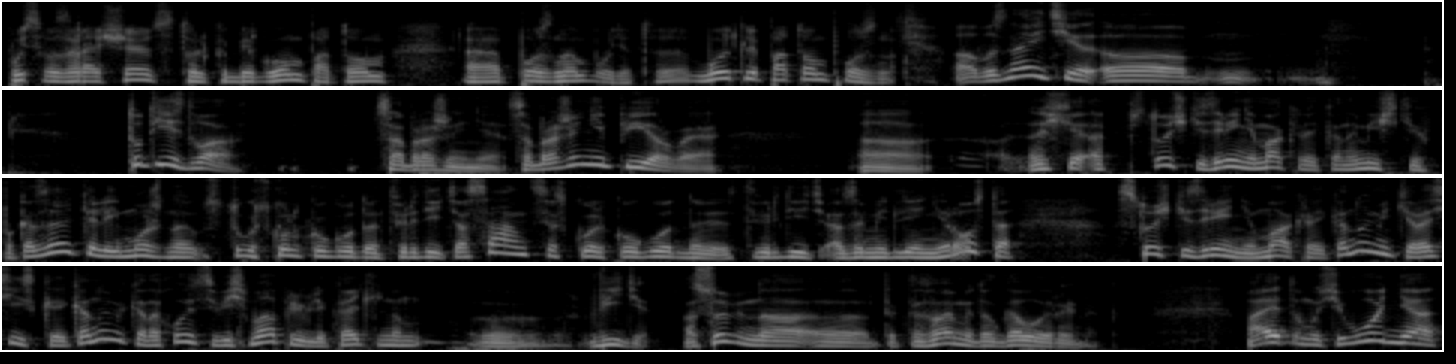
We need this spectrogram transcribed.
пусть возвращаются, только бегом потом э, поздно будет. Будет ли потом поздно? А вы знаете, тут есть два соображения. Соображение первое. А, с точки зрения макроэкономических показателей можно сколько угодно твердить о санкциях, сколько угодно твердить о замедлении роста. С точки зрения макроэкономики российская экономика находится в весьма привлекательном э, виде, особенно э, так называемый долговой рынок. Поэтому сегодня,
